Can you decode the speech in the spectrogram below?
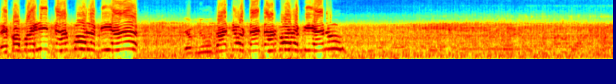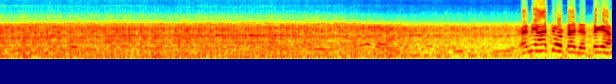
ਦੇਖੋ ਭਾਈ ਜੀ ਟਰਬੋ ਲੱਗੀ ਆ। ਜਮਜੂਦ ਦਾ ਝੋਟਾ ਟਰਬੋ ਲੱਗੀ ਆ ਇਹਨੂੰ। ਕਹਿੰਦੇ ਆ ਝੋਟਾ ਜਿੱਤ ਗਿਆ।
